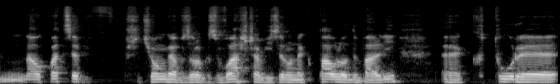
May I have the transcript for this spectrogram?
na okładce przyciąga wzrok zwłaszcza wizerunek Paulo Dybali, który,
